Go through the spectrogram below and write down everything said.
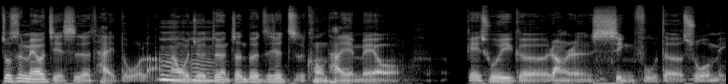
就是没有解释的太多了，那、嗯、我觉得对针对这些指控，他也没有给出一个让人信服的说明。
